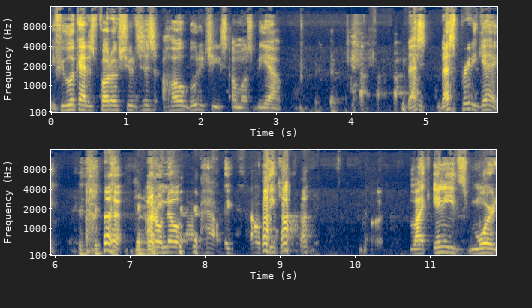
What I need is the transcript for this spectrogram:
If you look at his photo shoots, his whole booty cheeks almost be out. That's that's pretty gay. I don't know how. I don't think it, like any more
